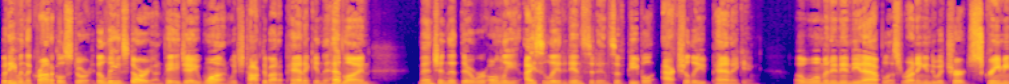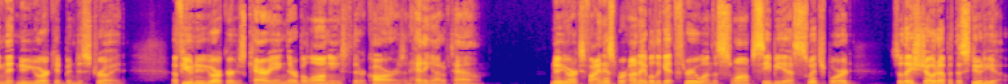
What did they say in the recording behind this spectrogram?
But even the Chronicle story, the lead story on page A1, which talked about a panic in the headline, mentioned that there were only isolated incidents of people actually panicking. A woman in Indianapolis running into a church screaming that New York had been destroyed. A few New Yorkers carrying their belongings to their cars and heading out of town. New York's finest were unable to get through on the swamp CBS switchboard, so they showed up at the studio.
